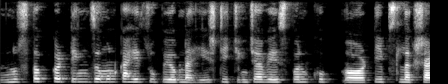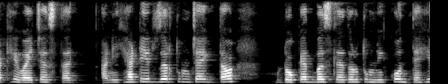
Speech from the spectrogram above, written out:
नुसतं कटिंग जमून काहीच उपयोग नाही. स्टिचिंगच्या वेळेस पण खूप टिप्स लक्षात ठेवायच्या असतात. आणि ह्या टिप्स जर तुमच्या एकदा डोक्यात बसल्या तर तुम्ही कोणत्याही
